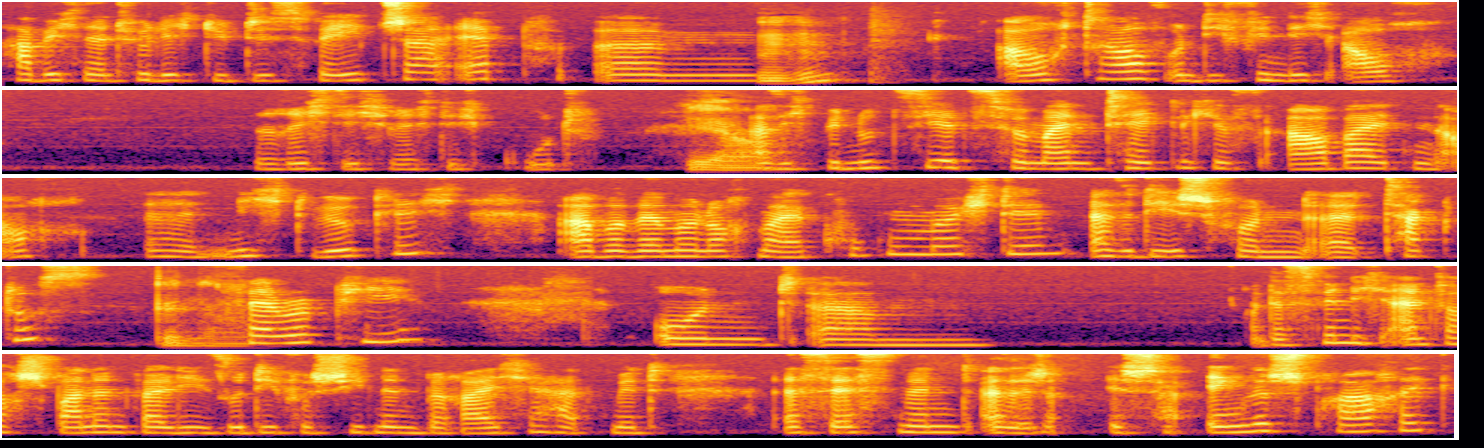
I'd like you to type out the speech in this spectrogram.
habe ich natürlich die Dysphagia-App ähm, mhm. auch drauf und die finde ich auch richtig, richtig gut. Ja. Also ich benutze jetzt für mein tägliches Arbeiten auch äh, nicht wirklich. Aber wenn man noch mal gucken möchte, also die ist von äh, Taktus genau. Therapy. Und ähm, das finde ich einfach spannend, weil die so die verschiedenen Bereiche hat mit Assessment, also ist englischsprachig,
